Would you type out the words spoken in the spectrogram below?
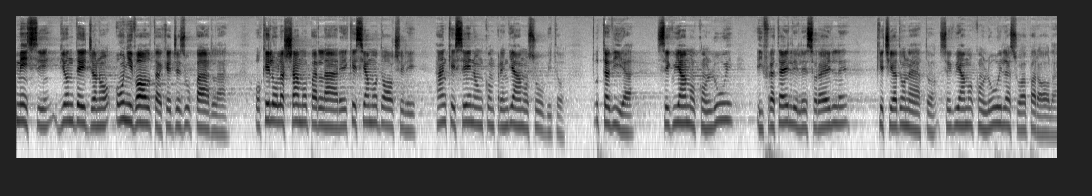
messi biondeggiano ogni volta che Gesù parla o che lo lasciamo parlare e che siamo docili, anche se non comprendiamo subito. Tuttavia seguiamo con Lui i fratelli e le sorelle che ci ha donato, seguiamo con Lui la Sua parola.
